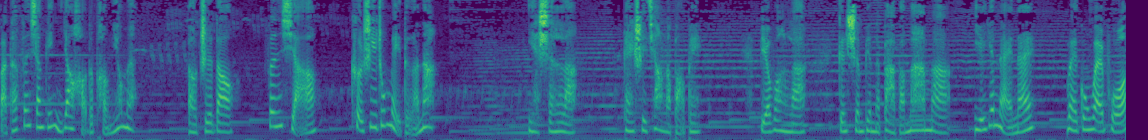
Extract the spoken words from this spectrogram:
把它分享给你要好的朋友们。要知道，分享可是一种美德呢。夜深了，该睡觉了，宝贝，别忘了跟身边的爸爸妈妈、爷爷奶奶、外公外婆。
